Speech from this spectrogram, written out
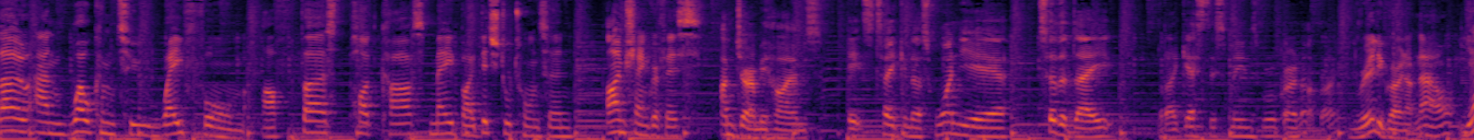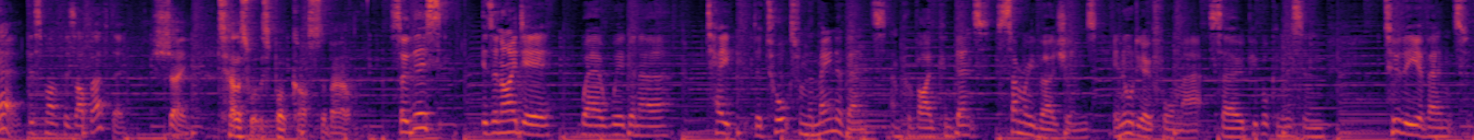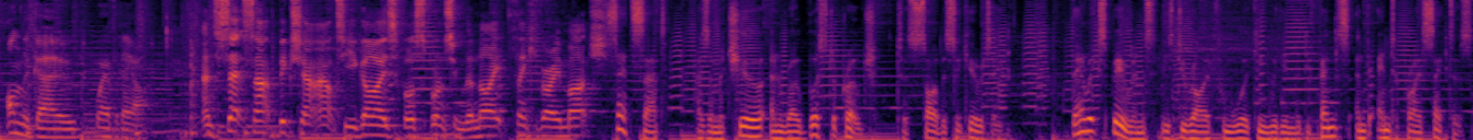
Hello and welcome to Waveform, our first podcast made by Digital Taunton. I'm Shane Griffiths. I'm Jeremy Hyams. It's taken us one year to the date, but I guess this means we're all grown up, right? Really grown up now. Yeah, this month is our birthday. Shane, tell us what this podcast is about. So, this is an idea where we're going to take the talks from the main events and provide condensed summary versions in audio format so people can listen to the event on the go wherever they are. And Cetsat, big shout out to you guys for sponsoring the night. Thank you very much. Cetsat has a mature and robust approach to cybersecurity. Their experience is derived from working within the defence and enterprise sectors.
